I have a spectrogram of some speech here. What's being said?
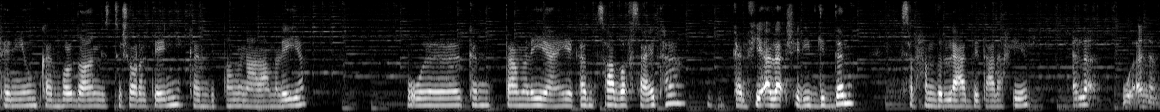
تاني يوم كان برضو عندي استشارة تاني كان بيطمن على العملية. وكانت عملية يعني هي كانت صعبة في ساعتها. كان في قلق شديد جدا بس الحمد لله عدت على خير. قلق وألم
